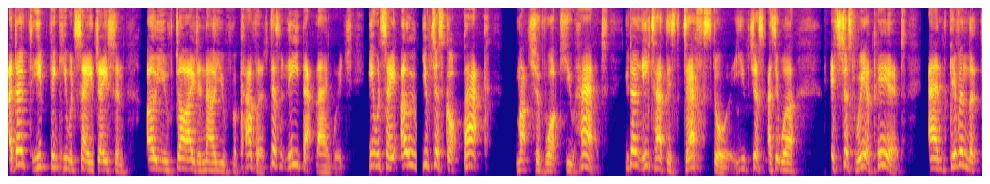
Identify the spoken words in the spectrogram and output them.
I don't think he would say, Jason, oh, you've died and now you've recovered. He doesn't need that language. He would say, oh, you've just got back much of what you had. You don't need to have this death story. You've just, as it were, it's just reappeared. And given that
